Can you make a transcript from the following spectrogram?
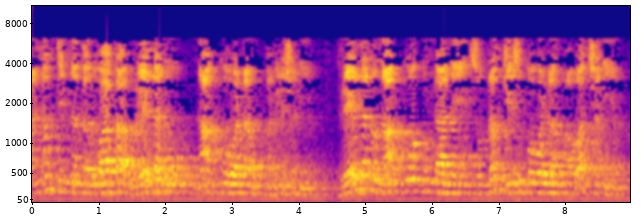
అన్నం తిన్న తరువాత బ్రేళ్ళను నాక్కోవటం అభిలషణీయం. బ్రేళ్ళను నాక్కోకుండానే శుభ్రం చేసుకోవటం అవాంఛనీయం.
